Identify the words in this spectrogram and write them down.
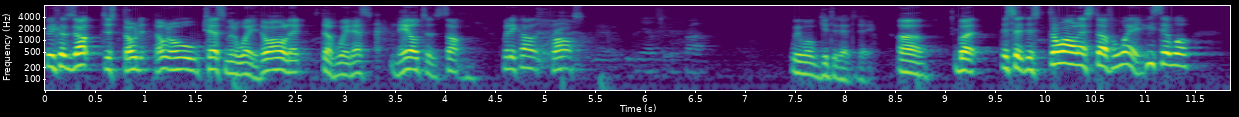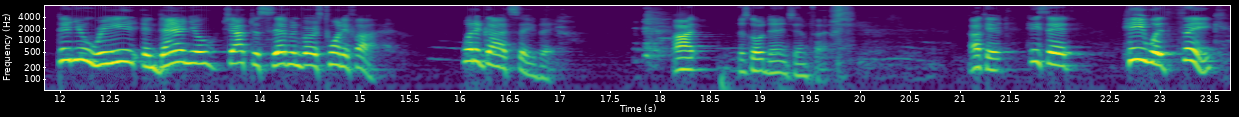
because oh, just throw the, throw the Old Testament away. Throw all that stuff away. That's nailed to something. What do they call it? Cross? Nails to the cross. We won't get to that today. Uh, but they said, just throw all that stuff away. He said, well, didn't you read in Daniel chapter 7, verse 25? What did God say there? All right, let's go to Daniel 7, 5. Okay, he said, he would think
